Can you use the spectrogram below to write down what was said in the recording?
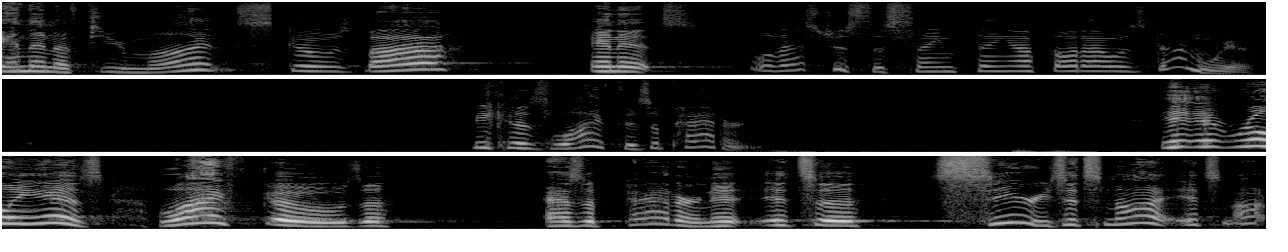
And then a few months goes by and it's, well, that's just the same thing I thought I was done with. Because life is a pattern. It, it really is. Life goes uh, as a pattern. It, it's a series. It's not, it's not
